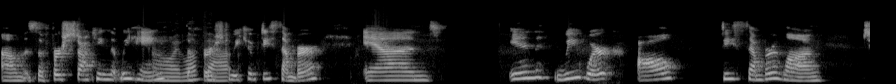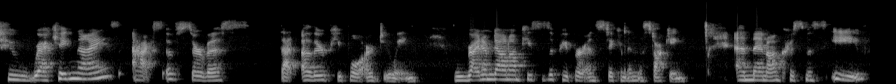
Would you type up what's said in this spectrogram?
Um, it's the first stocking that we hang Oh, I love the first that. week of December, and in we work all December long to recognize acts of service that other people are doing. We write them down on pieces of paper and stick them in the stocking. And then on Christmas Eve,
